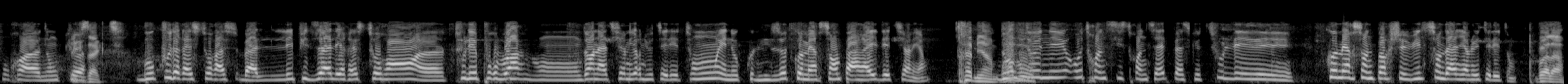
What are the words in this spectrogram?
pour euh, donc euh, Exact. beaucoup de restauration. Bah, les pizzas, les restaurants, euh, tous les pourboires vont dans la tirelire du Téléthon et nos, les autres commerçants, pareil, des tirelires. Très bien, Donc bravo. donnez au 36-37 parce que tous les commerçants de Porcheville sont derrière le Téléthon. Voilà,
